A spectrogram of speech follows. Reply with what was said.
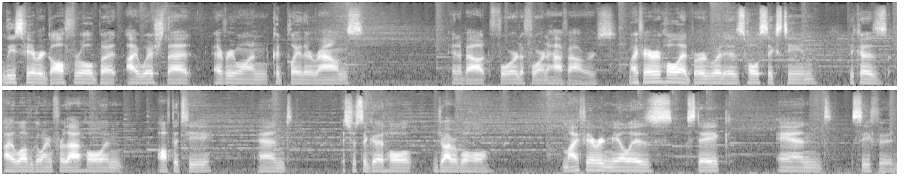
least favorite golf rule, but I wish that everyone could play their rounds in about four to four and a half hours. My favorite hole at Birdwood is hole 16 because I love going for that hole and off the tee and it's just a good hole, drivable hole. My favorite meal is steak and seafood.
